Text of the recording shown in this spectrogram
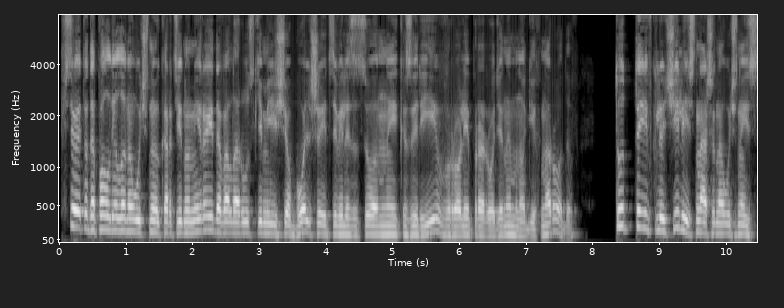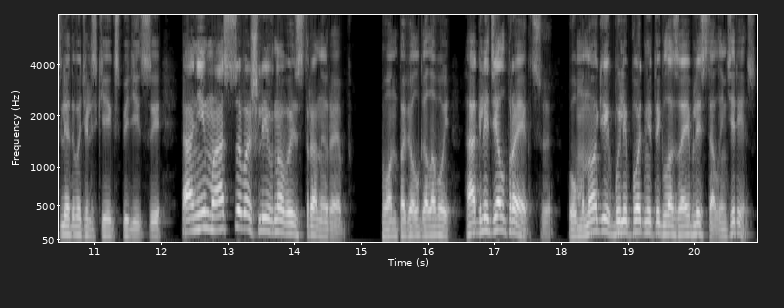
все это дополнило научную картину мира и давало русским еще большие цивилизационные козыри в роли прародины многих народов. Тут-то и включились наши научно-исследовательские экспедиции. Они массово шли в новые страны рэп. Он повел головой, оглядел проекцию. У многих были подняты глаза и блистал интерес.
